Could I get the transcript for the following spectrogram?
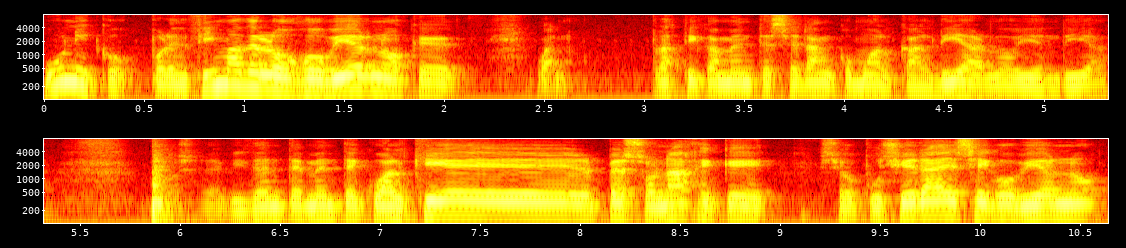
único, por encima de los gobiernos que, bueno, prácticamente serán como alcaldías de hoy en día, pues evidentemente cualquier personaje que se opusiera a ese gobierno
